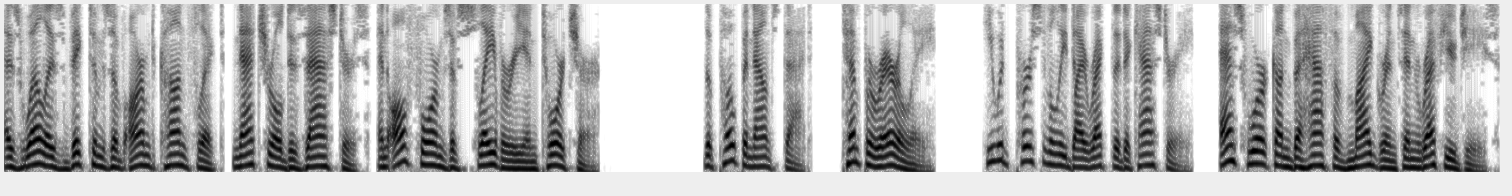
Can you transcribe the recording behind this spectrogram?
as well as victims of armed conflict, natural disasters, and all forms of slavery and torture." The Pope announced that, "...temporarily," he would personally direct the dicastery's work on behalf of migrants and refugees.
